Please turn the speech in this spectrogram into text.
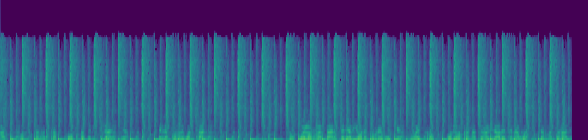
hacen contra nuestras costas de vigilancia en la zona de Guantánamo. Los vuelos rasantes de aviones sobre buques nuestros o de otras nacionalidades en aguas internacionales.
